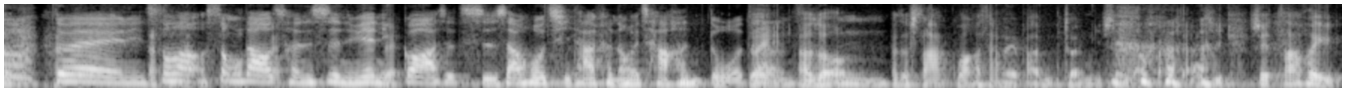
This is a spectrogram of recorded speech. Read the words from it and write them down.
对你送到送到城市里面，你挂的是池上或其他，可能会差很多。对，他说他说傻瓜才会把短米送到关山去，所以他会。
